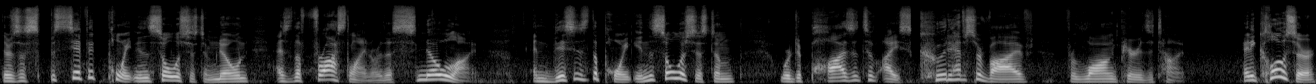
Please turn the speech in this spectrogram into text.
There's a specific point in the solar system known as the frost line or the snow line. And this is the point in the solar system where deposits of ice could have survived for long periods of time. Any closer,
